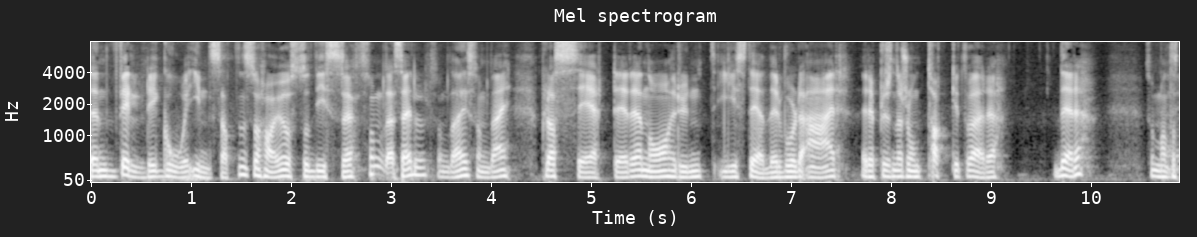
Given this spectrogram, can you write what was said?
den veldig gode innsatsen, så har jo også disse, som deg selv, som deg, som deg, plassert dere nå rundt i steder hvor det er representasjon takket være dere. Som hadde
